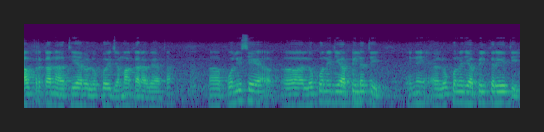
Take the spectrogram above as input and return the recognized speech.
આ પ્રકારના હથિયારો લોકોએ જમા કરાવ્યા હતા. પોલીસે લોકોની જે અપીલ હતી, એને લોકોને જે અપીલ કરી હતી,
